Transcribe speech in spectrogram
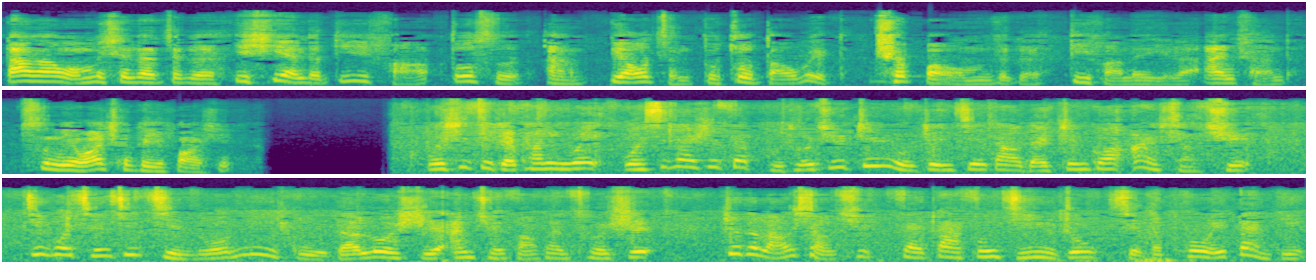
当然，我们现在这个一线的堤防都是按标准都做到位的，确保我们这个堤防的一个安全的，市民完全可以放心。我是记者汤立威，我现在是在普陀区真如镇街道的真光二小区。经过前期紧锣密鼓的落实安全防范措施，这个老小区在大风急雨中显得颇为淡定。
